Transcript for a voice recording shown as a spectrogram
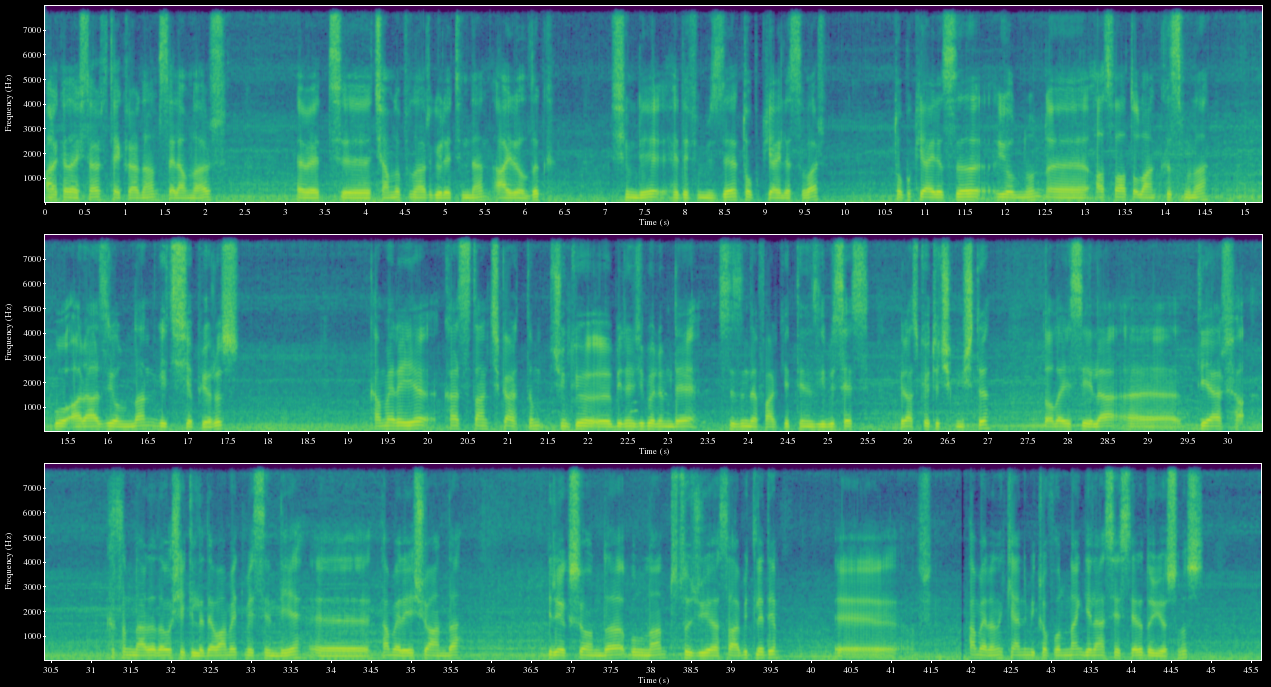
Arkadaşlar tekrardan selamlar. Evet, e, Çamlıpınar Göleti'nden ayrıldık. Şimdi hedefimizde Topuk Yaylası var. Topuk Yaylası yolunun e, asfalt olan kısmına bu arazi yolundan geçiş yapıyoruz. Kamerayı kastan çıkarttım çünkü e, birinci bölümde sizin de fark ettiğiniz gibi ses biraz kötü çıkmıştı. Dolayısıyla e, diğer kısımlarda da o şekilde devam etmesin diye e, kamerayı şu anda direksiyonda bulunan tutucuya sabitledim. E, kameranın kendi mikrofonundan gelen sesleri duyuyorsunuz.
